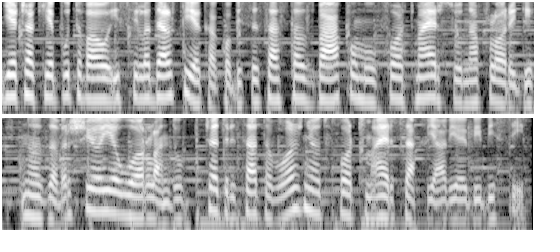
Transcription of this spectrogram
Dječak je putovao iz Filadelfije kako bi se sastao s bakom u Fort Myersu na Floridi, no završio je u Orlandu. Četiri sata vožnje od Fort Myersa, javio je BBC.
